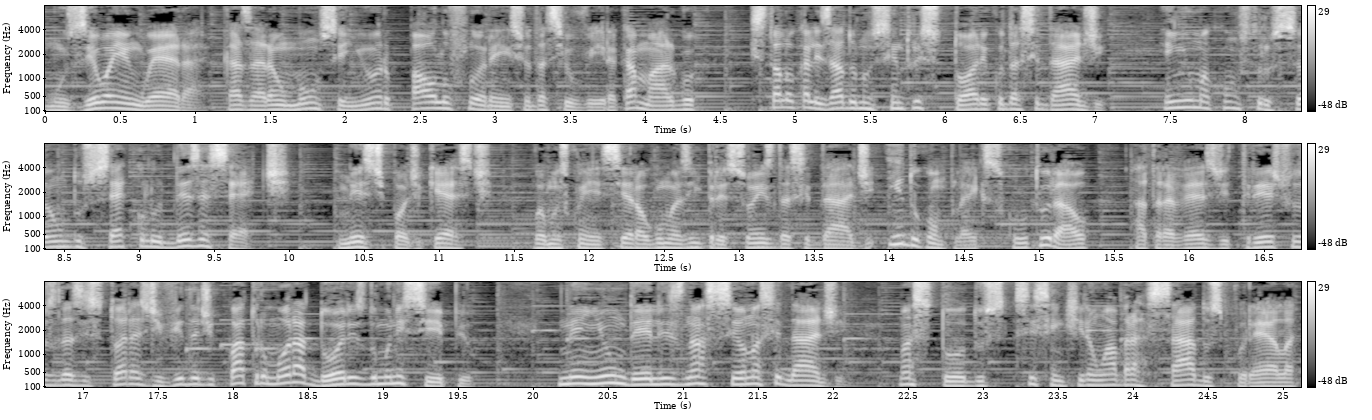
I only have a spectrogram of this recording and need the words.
Museu Anhanguera, Casarão Monsenhor Paulo Florencio da Silveira Camargo, está localizado no centro histórico da cidade, em uma construção do século XVII. Neste podcast, vamos conhecer algumas impressões da cidade e do complexo cultural através de trechos das histórias de vida de quatro moradores do município. Nenhum deles nasceu na cidade, mas todos se sentiram abraçados por ela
